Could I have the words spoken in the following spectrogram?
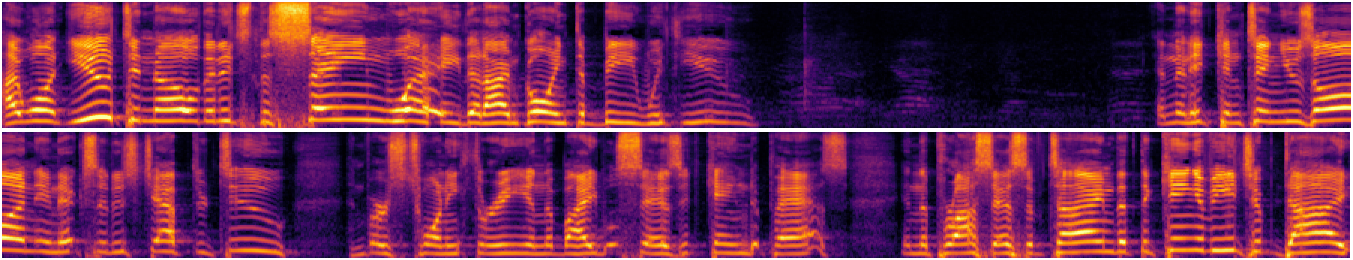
I want you to know that it's the same way that I'm going to be with you. And then it continues on in Exodus chapter 2 and verse 23, and the Bible says it came to pass in the process of time that the king of Egypt died,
